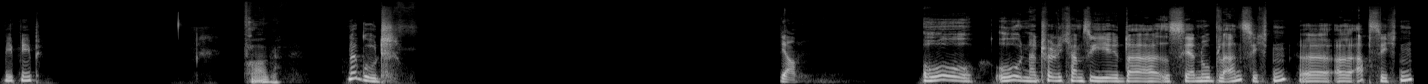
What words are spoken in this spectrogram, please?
Miep, miep. Frage. Na gut. Ja. Oh, oh, natürlich haben sie da sehr noble Ansichten, äh, äh, Absichten.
